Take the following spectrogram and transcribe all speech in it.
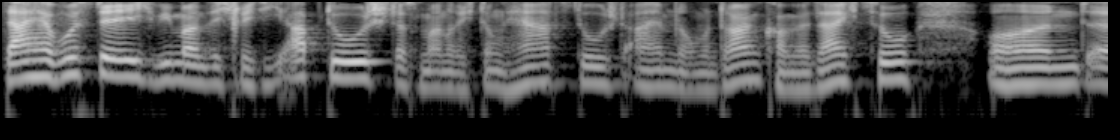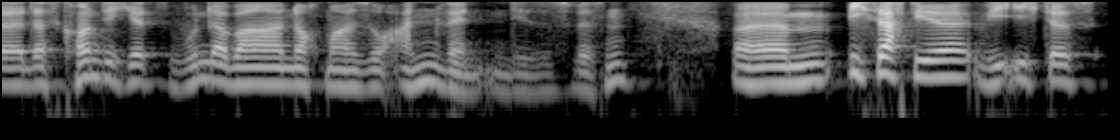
daher wusste ich, wie man sich richtig abduscht, dass man Richtung Herz duscht, allem drum und dran, kommen wir gleich zu. Und äh, das konnte ich jetzt wunderbar nochmal so anwenden, dieses Wissen. Ähm, ich sag dir, wie ich das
